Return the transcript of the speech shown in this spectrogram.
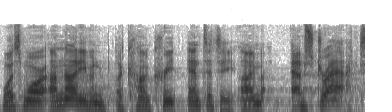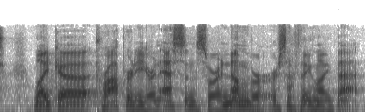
What's more, I'm not even a concrete entity. I'm abstract, like a property or an essence or a number or something like that.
